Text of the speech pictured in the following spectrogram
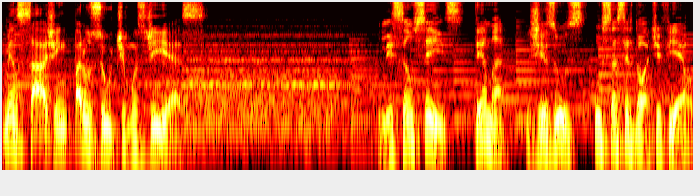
Mensagem para os últimos dias. Lição 6. Tema: Jesus, o sacerdote fiel.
